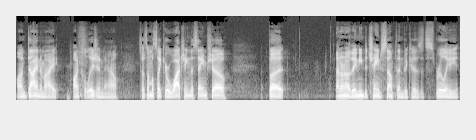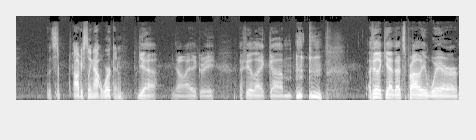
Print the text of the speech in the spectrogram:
on Dynamite on Collision now. So it's almost like you're watching the same show, but I don't know. They need to change something because it's really, it's obviously not working. Yeah, no, I agree. I feel like um, I feel like yeah, that's probably where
